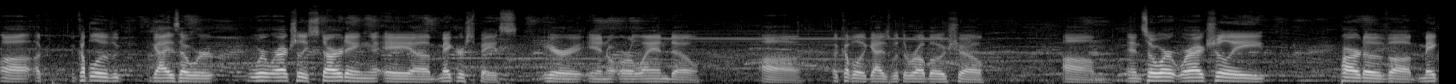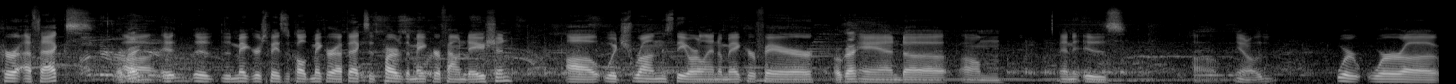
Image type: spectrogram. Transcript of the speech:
uh, a, a couple of the guys that were we're, we're actually starting a uh, makerspace here in Orlando. Uh, a couple of guys with the Robo Show, um, and so we're, we're actually part of uh, Maker FX. Uh, it, the, the makerspace is called Maker FX. It's part of the Maker Foundation, uh, which runs the Orlando Maker Faire. Okay. And uh, um, and is uh, you know we're we're uh,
